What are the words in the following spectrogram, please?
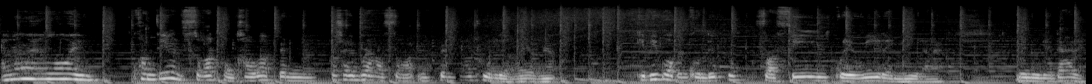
อร่อยอร่อยความที่มันซอสของเขาอะเป็นก็ใช้บราวน์ซอสเนะเป็นซอสถั่วเหลืองอะไรแบบเนี้ยคิดพี่โบเป็นคนที่พวกซอสซี่เกรวี่อะไรอย่างนี้อยู่แล้วไงเมนูเนี้ยได้เลย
